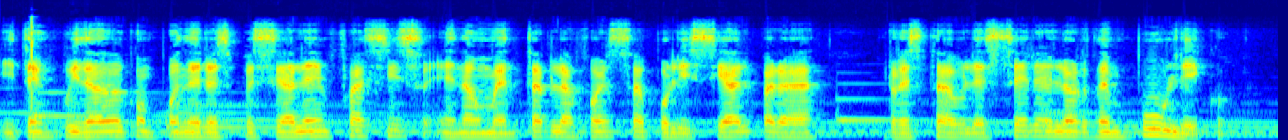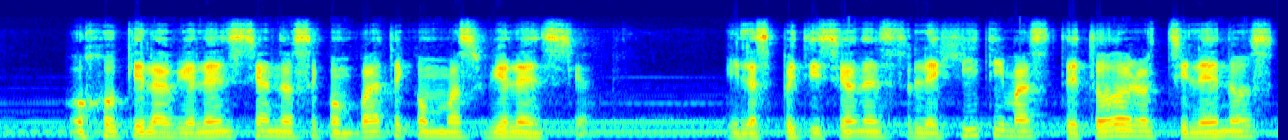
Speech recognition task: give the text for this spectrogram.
Y ten cuidado con poner especial énfasis en aumentar la fuerza policial para restablecer el orden público. Ojo que la violencia no se combate con más violencia. Y las peticiones legítimas de todos los chilenos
